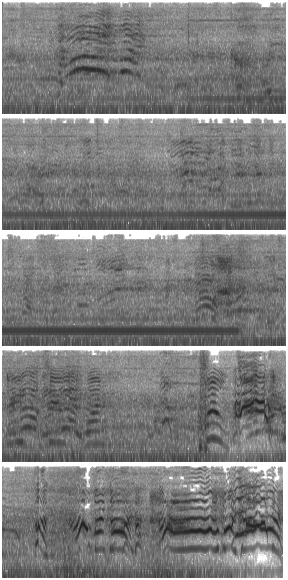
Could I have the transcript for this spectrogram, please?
Golly. Three, two, one. Boom! Ah! Fuck! Oh my god! Oh my god!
